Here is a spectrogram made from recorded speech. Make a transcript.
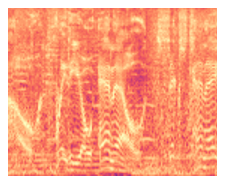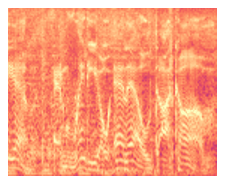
Now, Radio NL, 610 AM, and RadioNL.com.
